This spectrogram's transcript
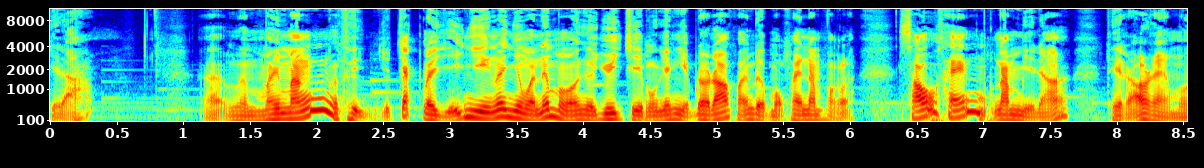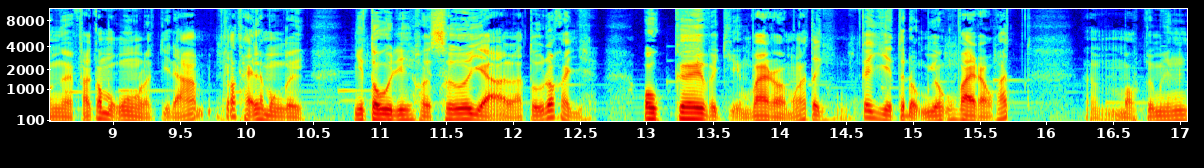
gì đó à, may mắn thì chắc là dĩ nhiên đó nhưng mà nếu mà mọi người duy trì một doanh nghiệp đâu đó khoảng được một hai năm hoặc là 6 tháng một năm gì đó thì rõ ràng mọi người phải có một nguồn lực gì đó. Có thể là một người như tôi đi hồi xưa giờ là tôi rất là ok về chuyện viral marketing cái gì tôi đụng vô cũng viral hết. À, một trong những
